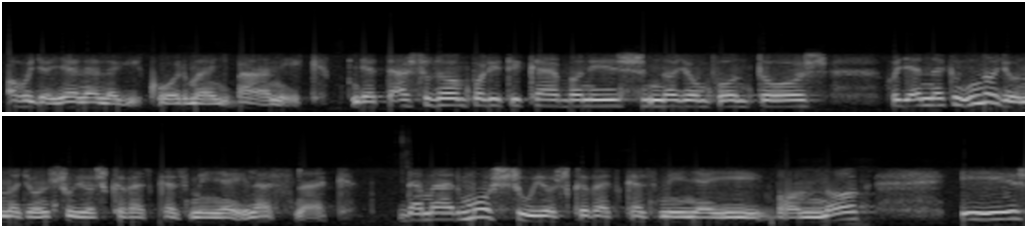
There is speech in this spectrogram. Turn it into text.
ahogy a jelenlegi kormány bánik. Ugye társadalompolitikában is nagyon fontos, hogy ennek nagyon-nagyon súlyos következményei lesznek de már most súlyos következményei vannak, és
